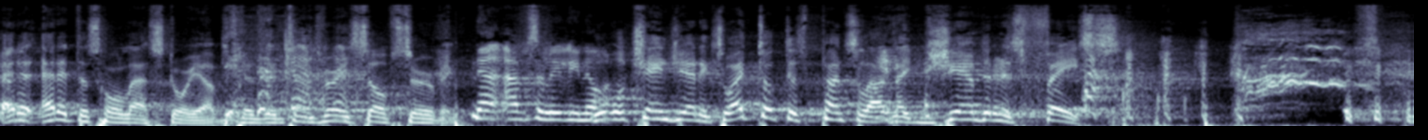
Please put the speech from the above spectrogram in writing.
Edit, edit this whole last story out because it sounds very self-serving. No, absolutely not. We'll, we'll change the ending. So I took this pencil out and I jammed it in his face.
